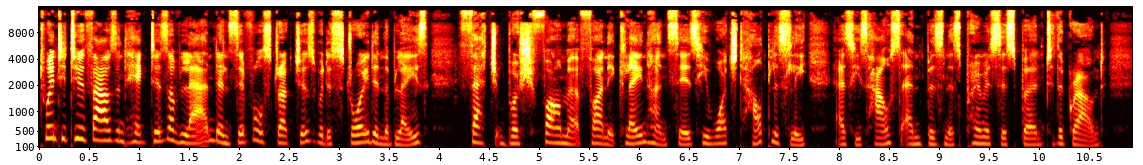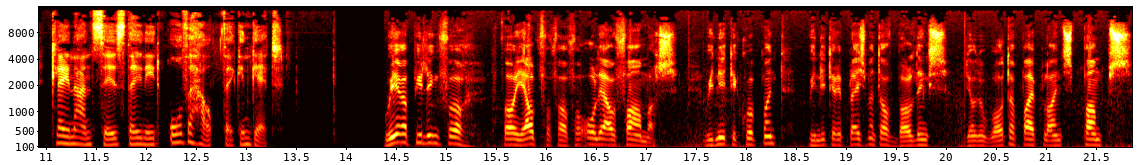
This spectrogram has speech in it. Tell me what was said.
22,000 hectares of land and several structures were destroyed in the blaze. Thatch Bush farmer Fani Kleinhans says he watched helplessly as his house and business premises burned to the ground. Kleinhans says they need all the help they can get. We're appealing for for help for, for, for all our farmers. We need equipment, we need replacement of buildings, you know, water pipelines, pumps,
